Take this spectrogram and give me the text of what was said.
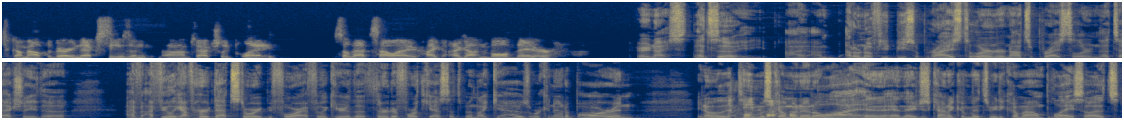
to come out the very next season um, to actually play. So that's how I, I I got involved there. Very nice. That's a. I, I'm. I don't know if you'd be surprised to learn or not surprised to learn. That's actually the. I've, I feel like I've heard that story before. I feel like you're the third or fourth guest that's been like, yeah, I was working at a bar and, you know, the team was coming in a lot and, and they just kind of convinced me to come out and play. So it's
